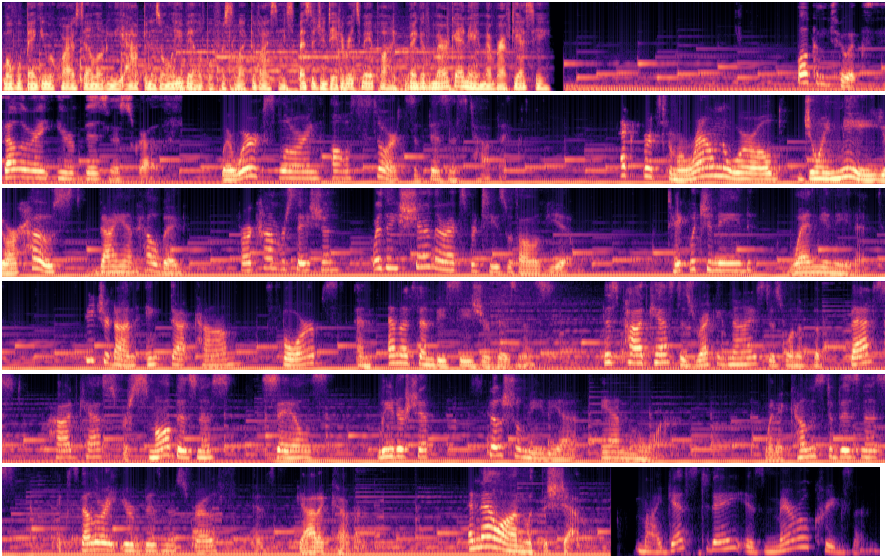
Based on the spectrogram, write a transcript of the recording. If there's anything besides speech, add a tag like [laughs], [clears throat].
Mobile banking requires downloading the app and is only available for select devices. Message and data rates may apply. Bank of America and a member FDIC. Welcome to Accelerate Your Business Growth, where we're exploring all sorts of business topics. Experts from around the world join me, your host, Diane Helbig, for a conversation where they share their expertise with all of you. Take what you need when you need it. Featured on Inc.com, Forbes, and MSNBC's Your Business, this podcast is recognized as one of the best podcasts for small business sales, leadership, social media, and more. When it comes to business, Accelerate Your Business Growth has got it covered. And now on with the show. My guest today is Merel Kriegsman.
